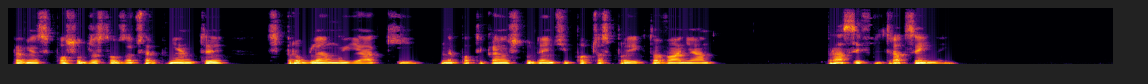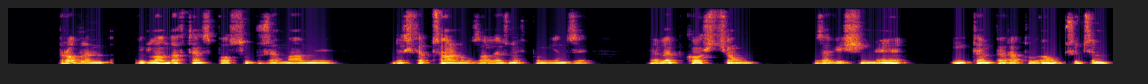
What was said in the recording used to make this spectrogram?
w pewien sposób został zaczerpnięty z problemu, jaki napotykają studenci podczas projektowania prasy filtracyjnej. Problem wygląda w ten sposób, że mamy doświadczalną zależność pomiędzy lepkością zawiesiny i temperaturą, przy czym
